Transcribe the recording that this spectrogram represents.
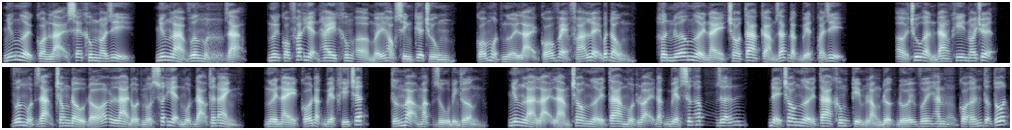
Những người còn lại sẽ không nói gì, nhưng là vương một dạng, ngươi có phát hiện hay không ở mấy học sinh kia chung, có một người lại có vẻ phá lệ bất đồng, hơn nữa người này cho ta cảm giác đặc biệt quái dị. Ở Chu ẩn đang khi nói chuyện, vương một dạng trong đầu đó là đột ngột xuất hiện một đạo thân ảnh, người này có đặc biệt khí chất, tướng mạo mặc dù bình thường, nhưng là lại làm cho người ta một loại đặc biệt sức hấp dẫn, để cho người ta không kìm lòng được đối với hắn có ấn tượng tốt,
